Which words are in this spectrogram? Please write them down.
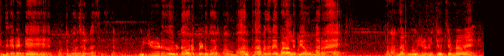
ఎందుకంటే కొత్త కోర్సులు అసలు అసలు నూజివీడు డెవలప్మెంట్ కోసం మాకు తాపత్రయపడాలి. మేము మనమే మనందరం నూజివీడు నుంచి వచ్చి ఉండమే.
